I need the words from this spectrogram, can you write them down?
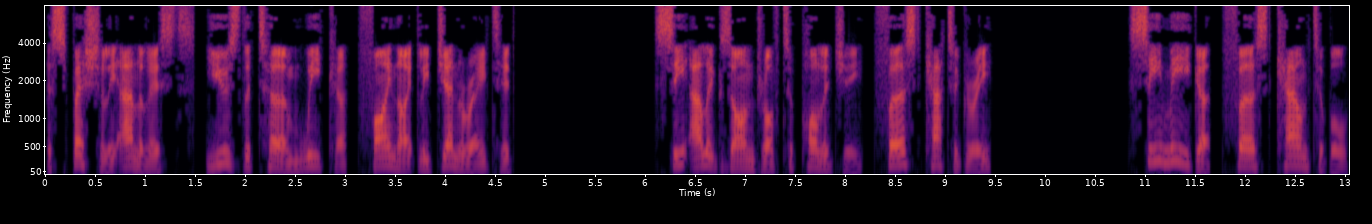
especially analysts, use the term weaker, finitely generated, See Alexandrov topology, first category. See meager, first countable.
